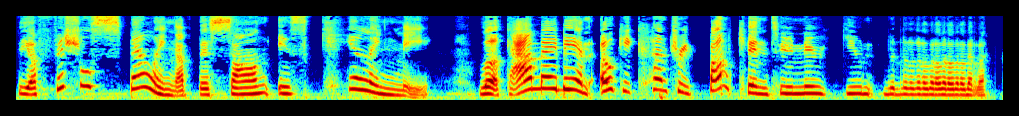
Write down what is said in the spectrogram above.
the official spelling of this song is killing me. Look, I may be an oaky country bumpkin to New you.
